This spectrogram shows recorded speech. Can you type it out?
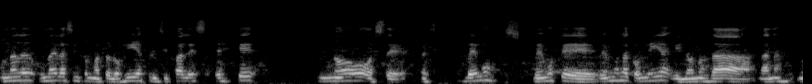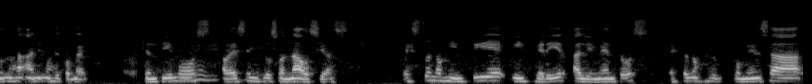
una, una de las sintomatologías principales es que no, este, vemos, vemos que vemos la comida y no nos da ganas, no nos da ánimos de comer. Sentimos a veces incluso náuseas. Esto nos impide ingerir alimentos. Esto nos comienza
